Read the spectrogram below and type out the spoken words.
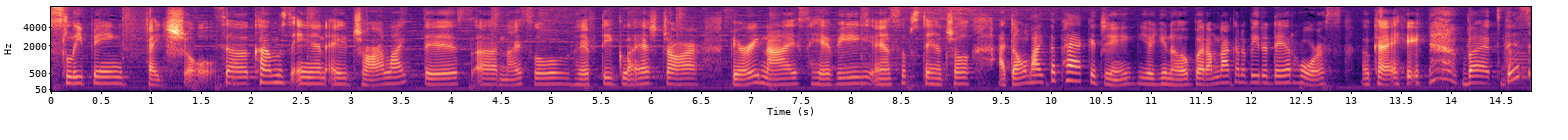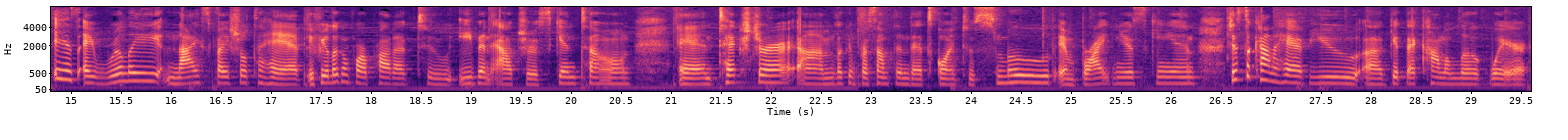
sleeping facial. So it comes in a jar like this, a nice little hefty glass jar, very nice, heavy and substantial. I don't like the packaging, you know, but I'm not gonna beat a dead horse, okay? but this is a really nice facial to have if you're looking for a product to even out your skin tone and texture. I'm looking for something that's going to smooth and brighten your skin, just to kind of have you uh, get that kind of look where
